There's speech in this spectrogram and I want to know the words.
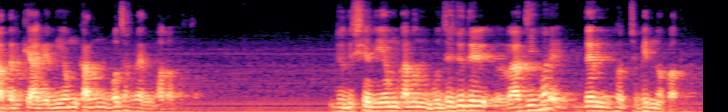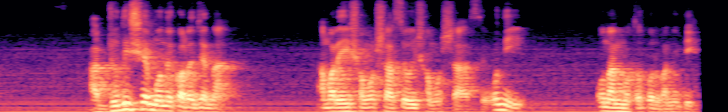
তাদেরকে আগে নিয়ম কানুন বোঝাবেন ভালো মতো যদি সে নিয়ম কানুন বুঝে যদি রাজি হয় দেন হচ্ছে ভিন্ন কথা। আর যদি সে মনে করে যে না, আমার এই সমস্যা আছে, ওই সমস্যা আছে, উনি ওনার মতো কোরবানি দিক।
